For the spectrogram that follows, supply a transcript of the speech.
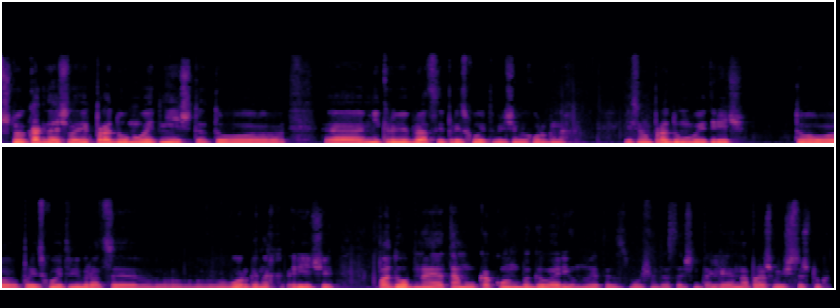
что когда человек продумывает нечто, то э, микровибрации происходят в речевых органах. Если он продумывает речь, то происходит вибрация в органах речи, подобная тому, как он бы говорил. Ну, это, в общем, достаточно такая напрашивающаяся штука.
